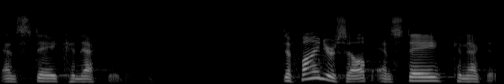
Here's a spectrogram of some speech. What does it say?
and stay connected. Define yourself and stay connected.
